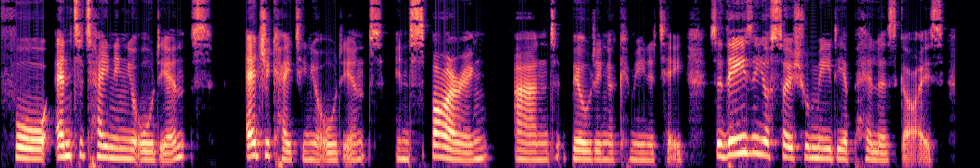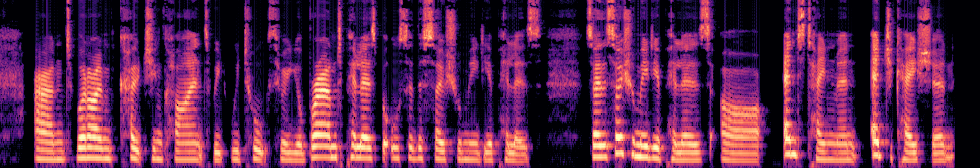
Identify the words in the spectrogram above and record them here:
for entertaining your audience, educating your audience, inspiring, and building a community. So these are your social media pillars, guys. And when I'm coaching clients, we, we talk through your brand pillars, but also the social media pillars. So the social media pillars are entertainment, education,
